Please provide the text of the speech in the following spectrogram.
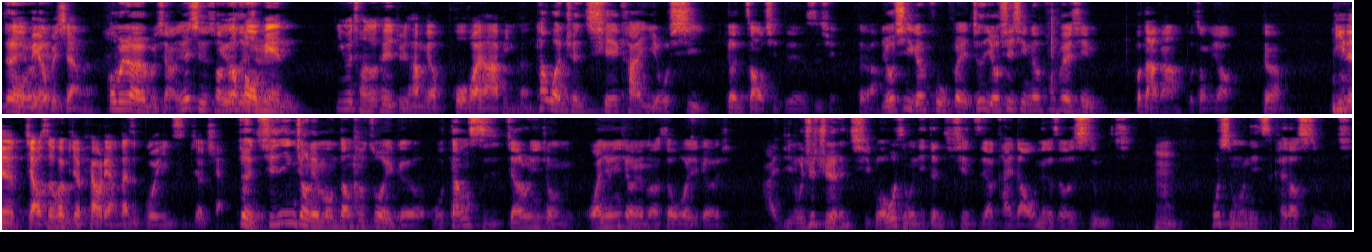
对后面又不像了，后面越来越不像，因为其实传因为说对决后面因为传说对决它没有破坏它的平衡，它完全切开游戏跟造型这件事情。对吧？游戏跟付费就是游戏性跟付费性不搭嘎不重要。对吧？你的角色会比较漂亮，但是不会因此比较强。对，其实英雄联盟当初做一个，我当时加入英雄玩英雄联盟的时候，我有一个 idea，我就觉得很奇怪，为什么你等级限制要开到我那个时候是十五级，嗯，为什么你只开到十五级？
